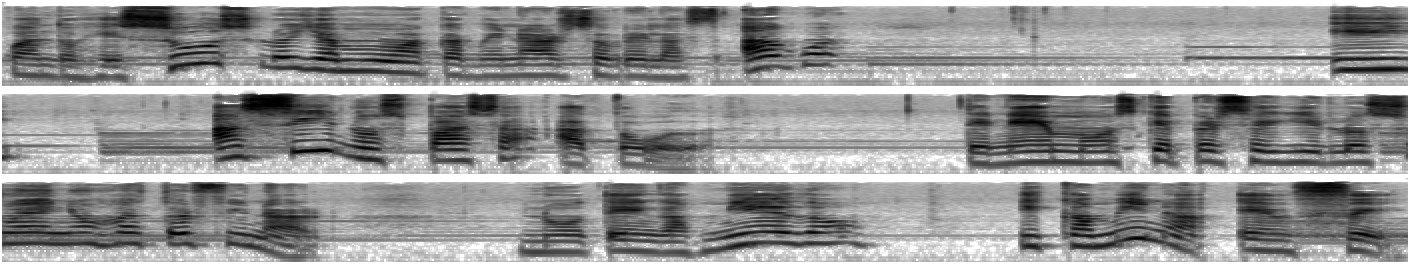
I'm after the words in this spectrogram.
cuando Jesús lo llamó a caminar sobre las aguas y así nos pasa a todos. Tenemos que perseguir los sueños hasta el final. No tengas miedo y camina en fe,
